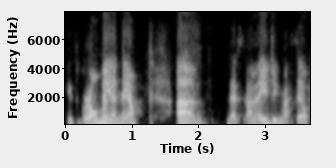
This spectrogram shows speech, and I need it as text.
he's a grown man now. Um, that's I'm aging myself,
